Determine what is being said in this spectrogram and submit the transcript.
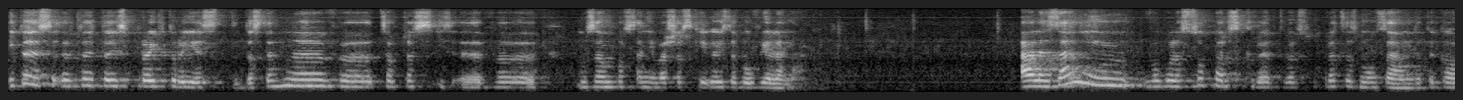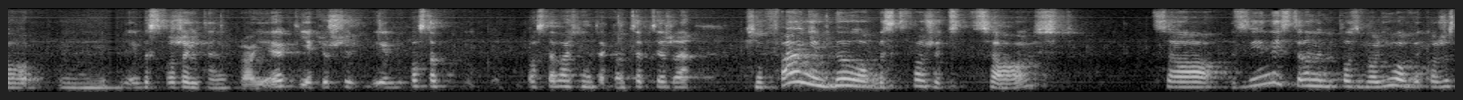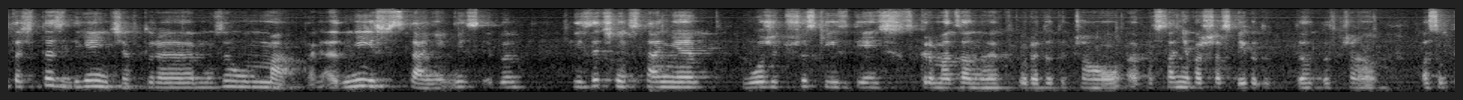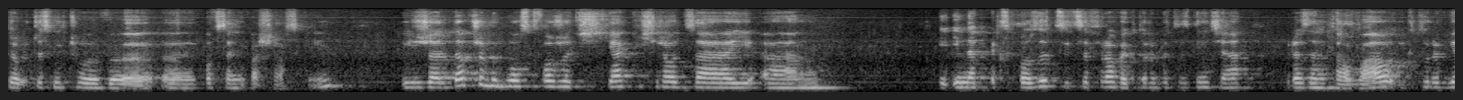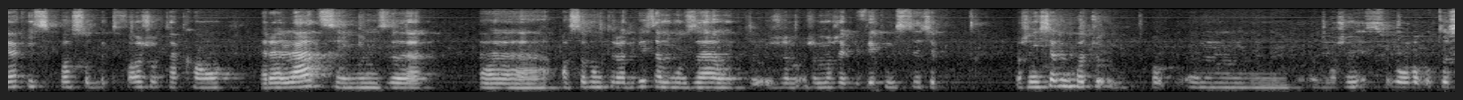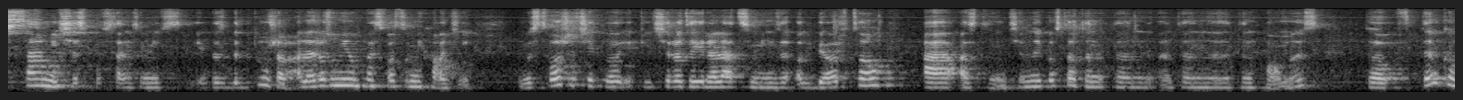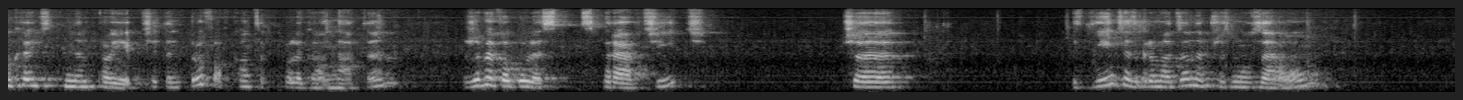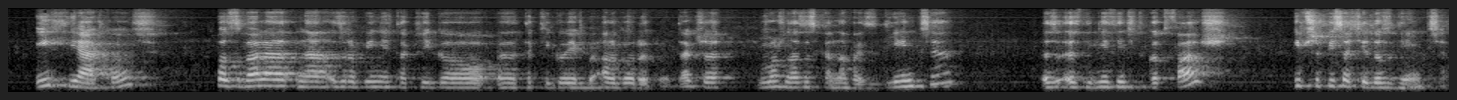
I to jest, to, to jest projekt, który jest dostępny w, cały czas w Muzeum Powstania Warszawskiego i zdobył wiele nagród. Ale zanim w ogóle Superskrypt we współpracy z muzeum do tego mm, jakby stworzyli ten projekt, jak już jakby powstał, powstała ta koncepcja, że właśnie fajnie byłoby stworzyć coś, co z jednej strony by pozwoliło wykorzystać te zdjęcia, które muzeum ma, tak? nie jest w stanie, nie jest jakby fizycznie w stanie włożyć wszystkich zdjęć zgromadzonych, które dotyczą e, Powstania Warszawskiego, dotyczą osób, które uczestniczyły w e, Powstaniu Warszawskim i że dobrze by było stworzyć jakiś rodzaj um, ekspozycji cyfrowej, który by te zdjęcia prezentował i który w jakiś sposób tworzył taką relację między e, osobą, która odwiedza muzeum, że, że może w jakimś sensie może nie chciałabym poczuć, po, um, może słowo utożsamić się z powstańcem jest jakby zbyt dużym, ale rozumiem Państwo, o co mi chodzi. Jakby stworzyć jako jakiś rodzaj relacji między odbiorcą a, a zdjęciem. No i powstał ten, ten, ten, ten pomysł. To w tym konkretnym projekcie ten proof of concept polegał na tym, żeby w ogóle sprawdzić, czy zdjęcia zgromadzone przez muzeum, ich jakość pozwala na zrobienie takiego, e, takiego jakby algorytmu, tak, że można zeskanować zdjęcie, nie zdjęcie, tylko twarz i przypisać je do zdjęcia.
